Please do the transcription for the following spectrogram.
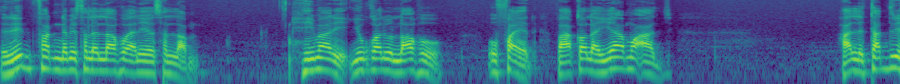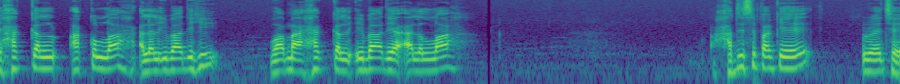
রিদফান নবী সাল্লাল্লাহু আলাইহি ওয়াসাল্লাম, হিমারি ইউকালু লাহু উফায়ের ফাকালা ইয়া আজ হাল তাদ্রি হাক্কাল হাক্কুল্লাহ আলাল ইবাদিহি ওয়া মা হাক্কাল ইবাদি আলাল্লাহ। হাদিসে পাকে রয়েছে,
